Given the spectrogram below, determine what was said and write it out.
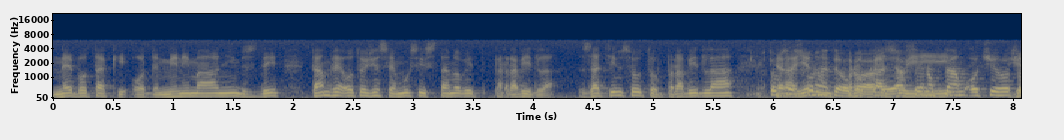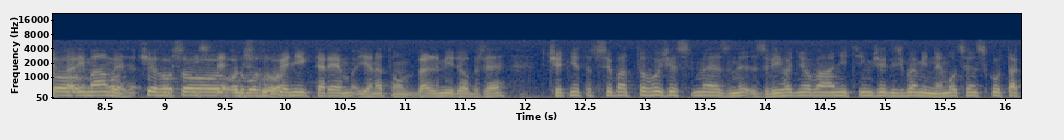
nebo taky od minimální mzdy. Tam jde o to, že se musí stanovit pravidla. Zatím jsou to pravidla, která jenom prokazují, Já jenom tam, o čeho to, že tady máme od čeho to uskupení, které je na tom velmi dobře, včetně to třeba toho, že jsme zvýhodňováni tím, že když budeme mít nemocenskou, tak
